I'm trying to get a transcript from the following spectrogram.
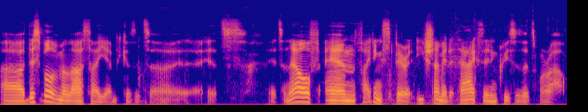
Uh, Disciple of Malassa, yeah, because it's uh, it's it's an elf, and Fighting Spirit. Each time it attacks, it increases its morale.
